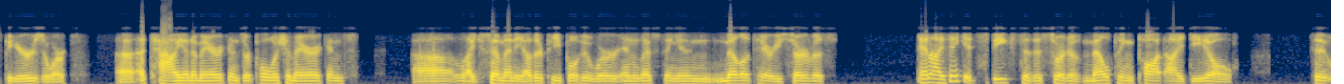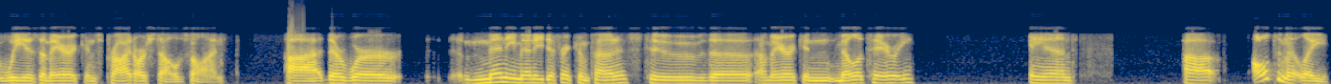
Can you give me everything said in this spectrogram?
Speirs or uh, Italian Americans or Polish Americans. Uh, like so many other people who were enlisting in military service. And I think it speaks to this sort of melting pot ideal that we as Americans pride ourselves on. Uh, there were many, many different components to the American military. And uh, ultimately,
